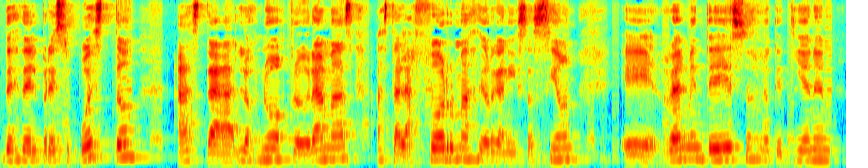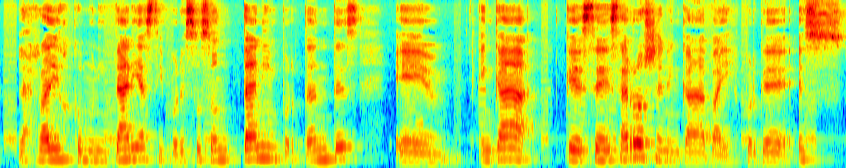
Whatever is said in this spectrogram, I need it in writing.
desde el presupuesto hasta los nuevos programas, hasta las formas de organización. Eh, realmente eso es lo que tienen las radios comunitarias y por eso son tan importantes eh, en cada, que se desarrollen en cada país, porque es,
